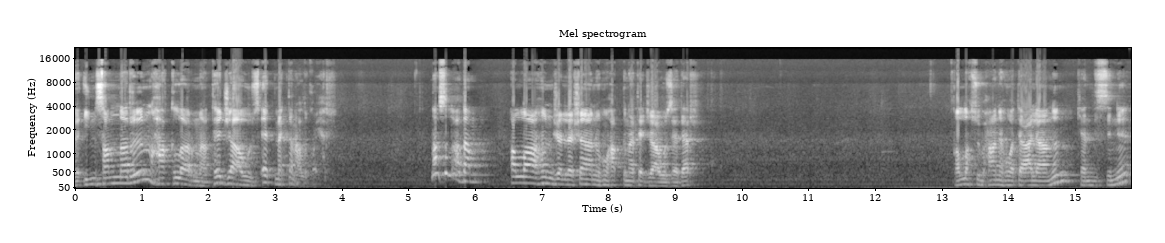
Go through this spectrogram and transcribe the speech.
ve insanların haklarına tecavüz etmekten alıkoyar. Nasıl adam Allah'ın Celle Şanuhu hakkına tecavüz eder? Allah Subhanahu ve Teala'nın kendisini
